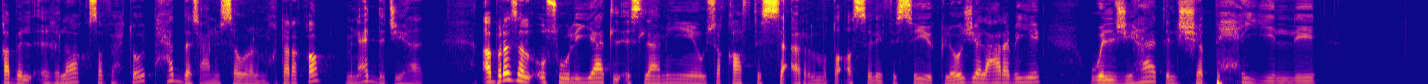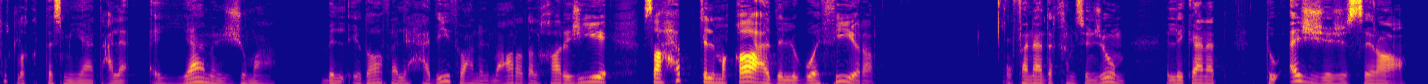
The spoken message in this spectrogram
قبل إغلاق صفحته تحدث عن الثورة المخترقة من عدة جهات. أبرز الأصوليات الإسلامية وثقافة السأر المتأصلة في السيكولوجيا العربية والجهات الشبحية اللي تطلق التسميات على أيام الجمعة. بالإضافة لحديثه عن المعارضة الخارجية صاحبة المقاعد الوثيرة. وفنادق خمس نجوم اللي كانت تؤجج الصراع.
